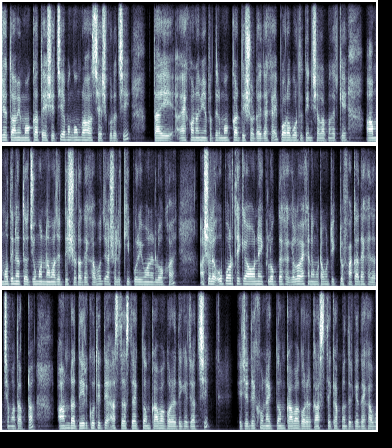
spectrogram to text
যেহেতু আমি মক্কাতে এসেছি এবং ওমরা হজ শেষ করেছি তাই এখন আমি আপনাদের মক্কার দৃশ্যটাই দেখাই। পরবর্তীতে ইনশাল্লাহ আপনাদেরকে মদিনাতে জুমার নামাজের দৃশ্যটা দেখাবো যে আসলে কি পরিমাণে লোক হয়। আসলে উপর থেকে অনেক লোক দেখা গেল, এখানে মোটামুটি একটু ফাঁকা দেখা যাচ্ছে মাথাপটা আমরা ধীর গতিতে আস্তে আস্তে একদম কাবাগরের দিকে যাচ্ছি। এই যে দেখুন, একদম কাবাগরের কাছ থেকে আপনাদেরকে দেখাবো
